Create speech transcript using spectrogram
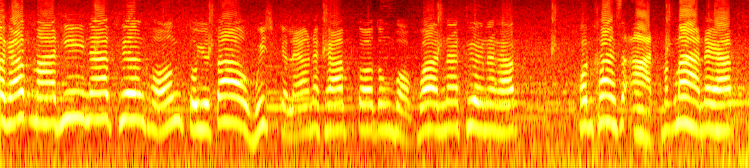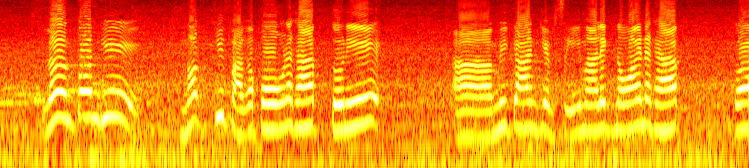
ละครับมาที่หน้าเครื่องของ Toyota Wish กันแล้วนะครับ ก็ต้องบอกว่าหน้าเครื่องนะครับ ค่อนข้างสะอาดมากๆนะครับ เริ่มต้นที่น็อตที่ฝากระโปรงนะครับ ตัวนี้มีการเก็บสีมาเล็กน้อยนะครับ ก็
